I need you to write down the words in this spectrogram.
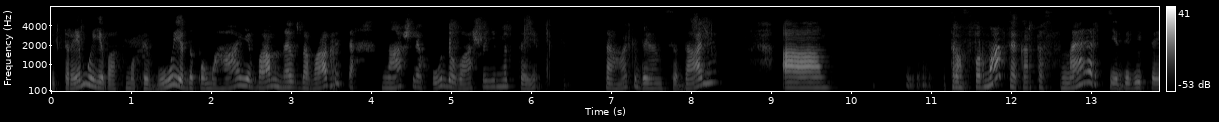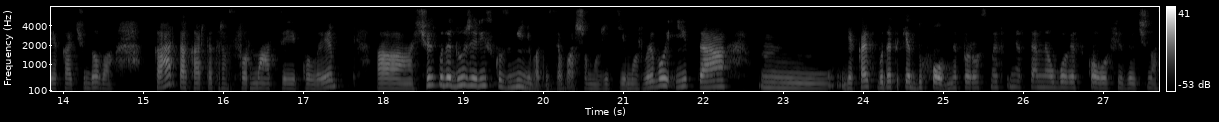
підтримує, вас мотивує, допомагає вам не здаватися на шляху до вашої мети. Так, дивимося далі. А, Трансформація, карта смерті. Дивіться, яка чудова карта, карта трансформації, коли щось буде дуже різко змінюватися в вашому житті. Можливо, і та якась буде таке духовне переосмислення, це не обов'язково фізична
